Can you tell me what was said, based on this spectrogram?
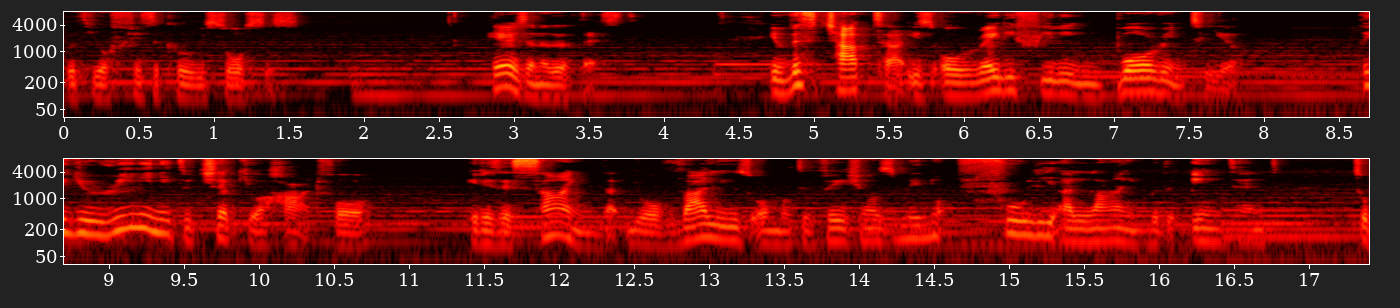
with your physical resources. Here's another test. If this chapter is already feeling boring to you, then you really need to check your heart for it is a sign that your values or motivations may not fully align with the intent to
